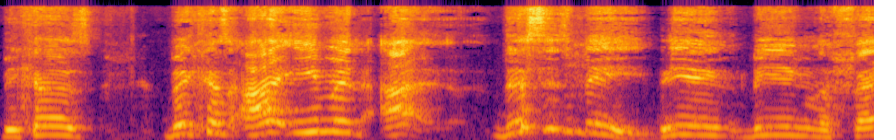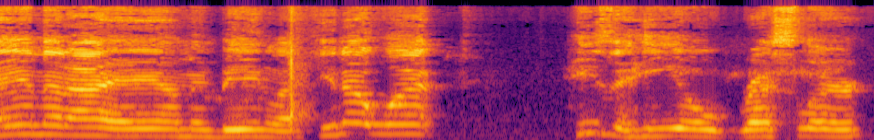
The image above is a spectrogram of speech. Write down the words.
Because because I even I this is me being being the fan that I am and being like, you know what? He's a heel wrestler.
